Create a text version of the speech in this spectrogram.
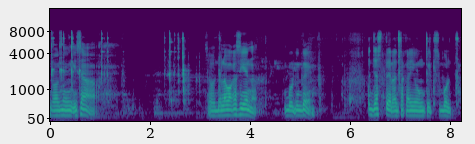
Luwag na yung isa. So, dalawa kasi yan ah. Bolt nito eh. Adjuster at saka yung fixed bolt.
